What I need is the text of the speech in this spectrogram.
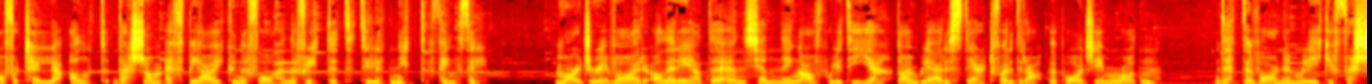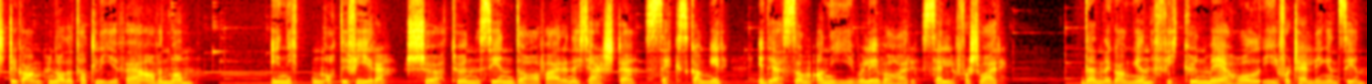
å fortelle alt dersom FBI kunne få henne flyttet til et nytt fengsel. Marjorie var allerede en kjenning av politiet da hun ble arrestert for drapet på Jim Roden. Dette var nemlig ikke første gang hun hadde tatt livet av en mann. I 1984 skjøt hun sin daværende kjæreste seks ganger i det som angivelig var selvforsvar. Denne gangen fikk hun medhold i fortellingen sin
